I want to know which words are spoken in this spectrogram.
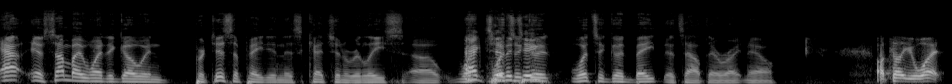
if somebody wanted to go and participate in this catch and release, uh, what, what's a Activity. good what's a good bait that's out there right now? I'll tell you what,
